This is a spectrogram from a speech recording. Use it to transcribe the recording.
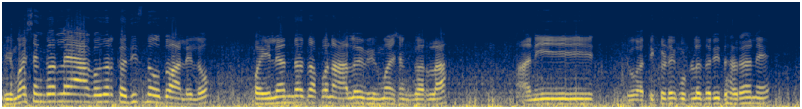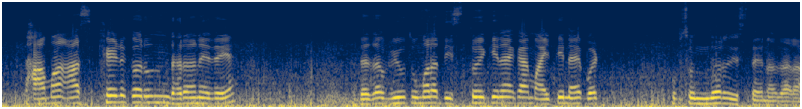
भीमाशंकरला या अगोदर कधीच नव्हतो आलेलो. पहिल्यांदाच आपण आलोय भीमाशंकरला. आणि तिकडे कुठलं तरी धरण आहे. धामा आसखेड करून धरण आहे ते. त्याचा व्ह्यू तुम्हाला दिसतोय की नाही काय माहिती नाही बट खूप सुंदर दिसतंय नजारा.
